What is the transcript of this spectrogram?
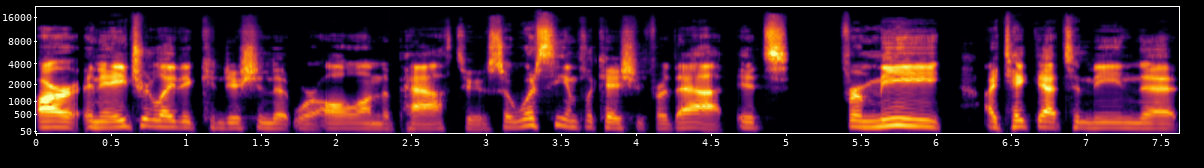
are an age-related condition that we're all on the path to. So what's the implication for that? It's for me, I take that to mean that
